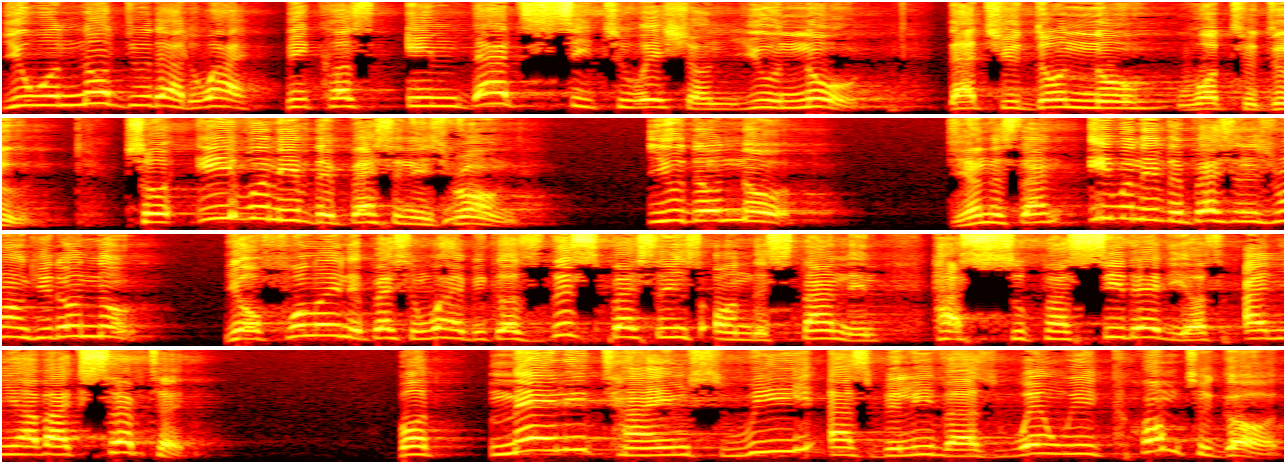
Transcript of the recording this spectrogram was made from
You will not do that. Why? Because in that situation, you know that you don't know what to do. So even if the person is wrong, you don't know. Do you understand? Even if the person is wrong, you don't know. You're following the person. Why? Because this person's understanding has superseded yours and you have accepted. But many times, we as believers, when we come to God,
